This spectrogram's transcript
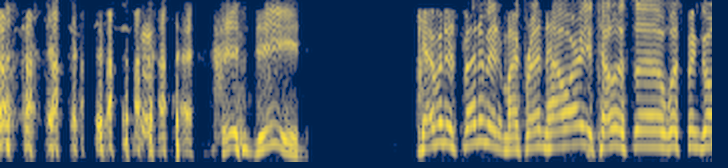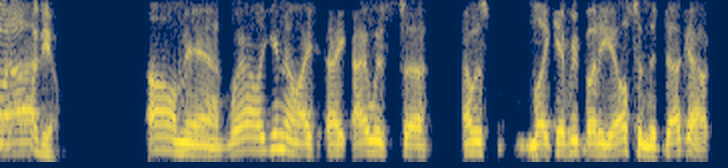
Indeed. Kevin, it's been a minute, my friend. How are you? Tell us uh, what's been going uh, on with you. Oh man, well, you know, I I, I was uh, I was like everybody else in the dugout.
